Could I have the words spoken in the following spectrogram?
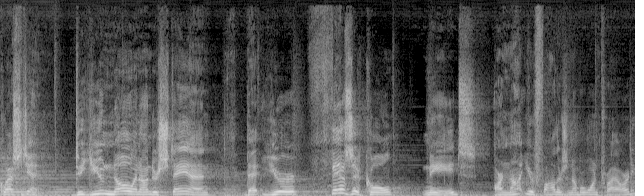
Question Do you know and understand that your physical needs are not your father's number one priority?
